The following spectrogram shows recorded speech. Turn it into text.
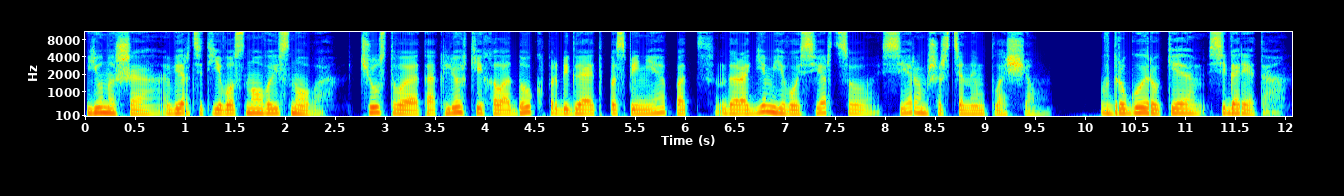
Юноша вертит его снова и снова, чувствуя, как легкий холодок пробегает по спине под дорогим его сердцу серым шерстяным плащом. В другой руке — сигарета —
